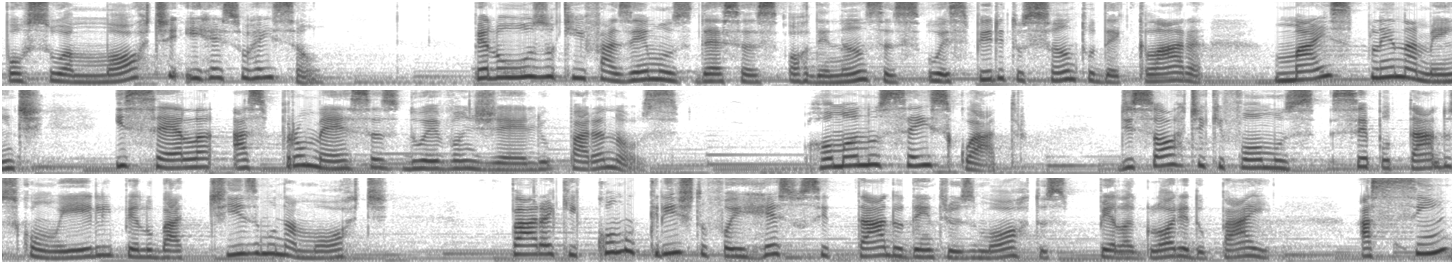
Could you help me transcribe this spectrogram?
por sua morte e ressurreição. Pelo uso que fazemos dessas ordenanças, o Espírito Santo declara mais plenamente e sela as promessas do Evangelho para nós. Romanos 6,4 De sorte que fomos sepultados com Ele pelo batismo na morte, para que, como Cristo foi ressuscitado dentre os mortos pela glória do Pai, assim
